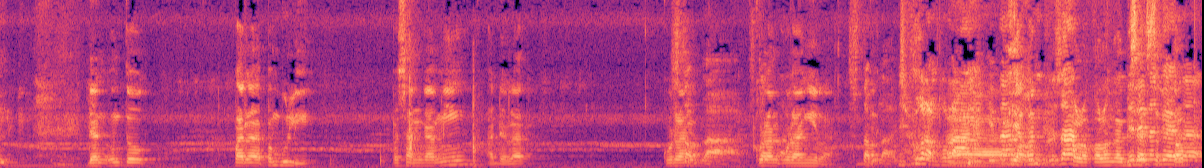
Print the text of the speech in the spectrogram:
dan untuk para pembuli pesan kami adalah kurang Stop lah, stop kurang lah. kurangi lah. Stop lah, kurang kurangi Ah, kita Iya kan kalau kalau nggak bisa jadi stop negara-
